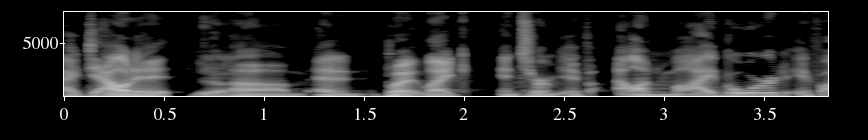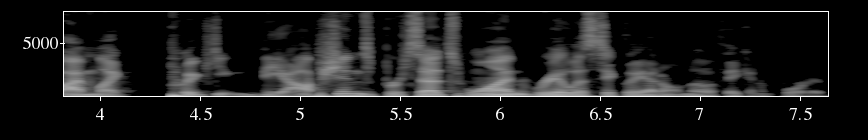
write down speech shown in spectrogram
I doubt it. Yeah. Um, and but like in terms, if on my board, if I'm like picking the options, Brissett's one. Realistically, I don't know if they can afford it.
